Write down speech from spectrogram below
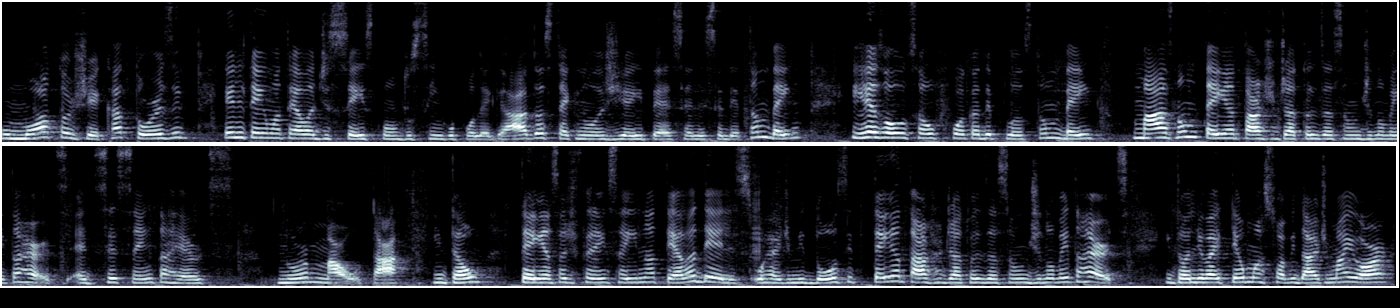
o Moto G14 ele tem uma tela de 6.5 polegadas, tecnologia IPS LCD também e resolução Full HD Plus também, mas não tem a taxa de atualização de 90 Hz, é de 60 Hz normal, tá? Então tem essa diferença aí na tela deles. O Redmi 12 tem a taxa de atualização de 90 Hz, então ele vai ter uma suavidade maior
